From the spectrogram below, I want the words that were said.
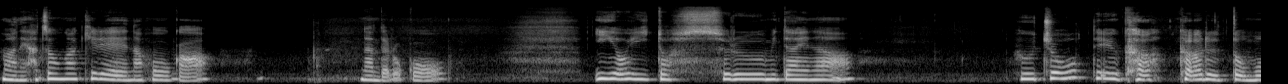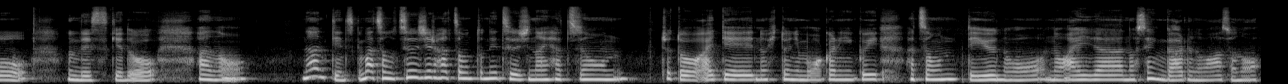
まあね、発音が綺麗な方が、なんだろう、こう、いいよいいとするみたいな風潮っていうか、があると思うんですけど、あの、なんていうんですか、まあその通じる発音とね、通じない発音、ちょっと相手の人にも分かりにくい発音っていうのの間の線があるのは、その、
